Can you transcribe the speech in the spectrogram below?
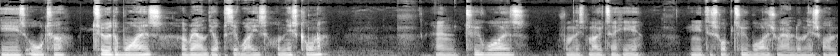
is alter two of the wires around the opposite ways on this corner and two wires from this motor here. You need to swap two wires around on this one.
